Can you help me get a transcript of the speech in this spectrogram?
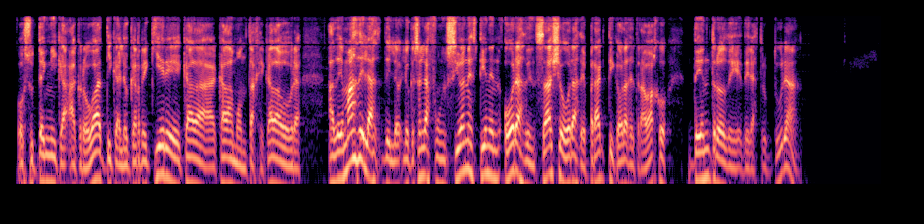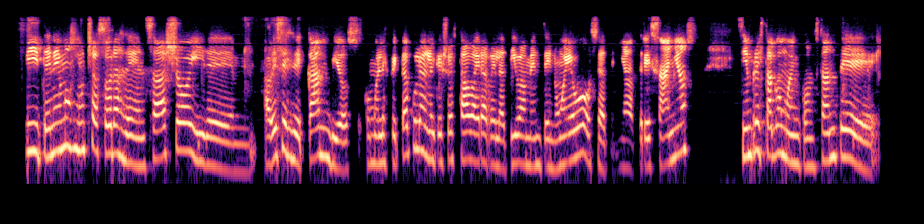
o su técnica acrobática, lo que requiere cada, cada montaje, cada obra, además de, las, de lo, que son las funciones, ¿tienen horas de ensayo, horas de práctica, horas de trabajo dentro de, de la estructura? Sí, tenemos muchas horas de ensayo y de a veces de cambios, como el espectáculo en el que yo estaba era relativamente nuevo, o sea, tenía tres años, siempre está como en constante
